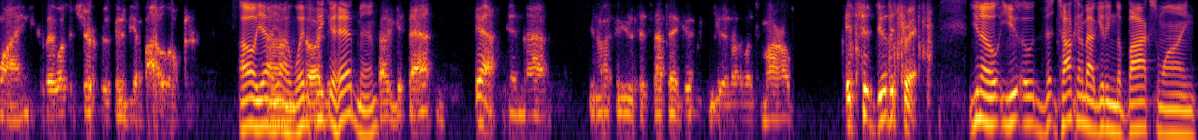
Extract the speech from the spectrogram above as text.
wine because I wasn't sure if it was going to be a bottle opener. Oh yeah, yeah. Um, Way to so I think just- ahead, man. Got to get that. Yeah, and uh, you know, I figured if it's not that good, we can get another one tomorrow. It should do the trick. You know, you uh, the, talking about getting the box wine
